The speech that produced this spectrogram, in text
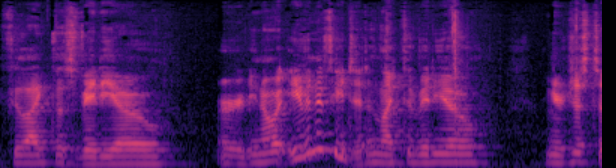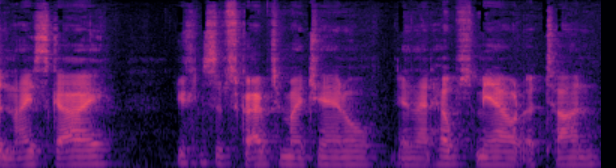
if you like this video, or you know what, even if you didn't like the video, and you're just a nice guy, you can subscribe to my channel, and that helps me out a ton.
